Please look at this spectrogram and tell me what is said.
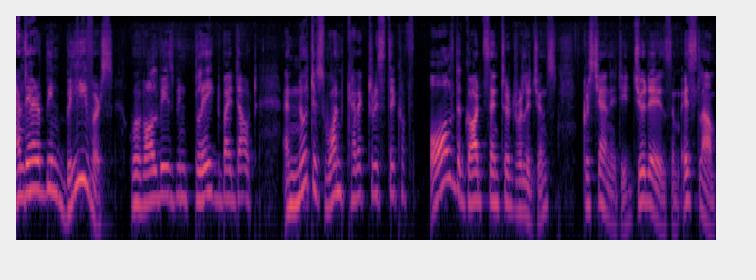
and there have been believers who have always been plagued by doubt. And notice one characteristic of all the God centered religions Christianity, Judaism, Islam,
